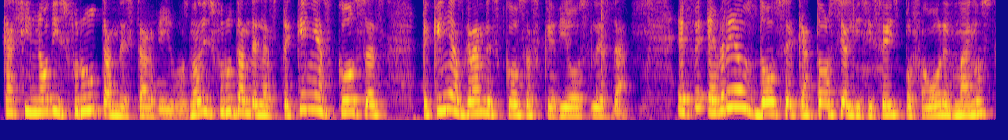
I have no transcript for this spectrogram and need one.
casi no disfrutan de estar vivos, no disfrutan de las pequeñas cosas, pequeñas grandes cosas que Dios les da. Hebreos 12, 14 al 16, por favor, hermanos.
